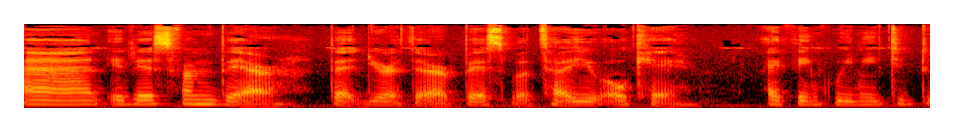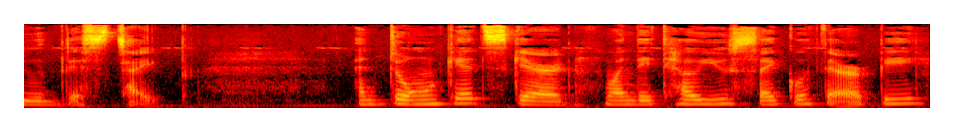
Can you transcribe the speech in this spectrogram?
and it is from there that your therapist will tell you, okay, I think we need to do this type. And don't get scared when they tell you psychotherapy.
